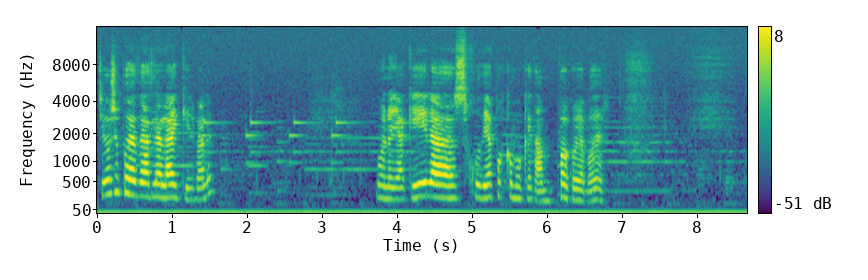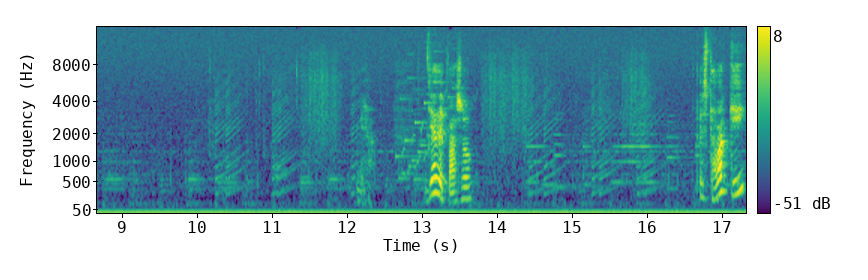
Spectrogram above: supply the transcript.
Sigo si puedes darle a like, ¿vale? Bueno, y aquí las judías pues como que tampoco voy a poder. Mira. Ya de paso. Estaba aquí.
